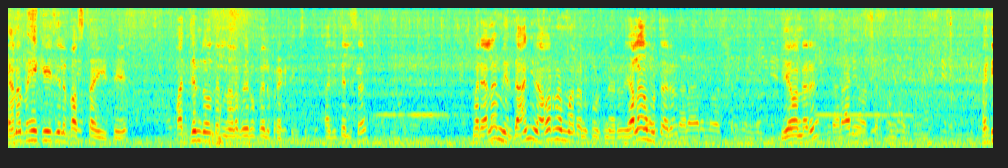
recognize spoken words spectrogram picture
ఎనభై కేజీల బస్తా అయితే పద్దెనిమిది వందల నలభై రూపాయలు ప్రకటించింది. అది తెలుసా? మరి ఎలా మీరు ధాన్యం ఎవరు నమ్మాలనుకుంటున్నారు? ఎలా అమ్ముతారు? ఏమన్నారు? అంటే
